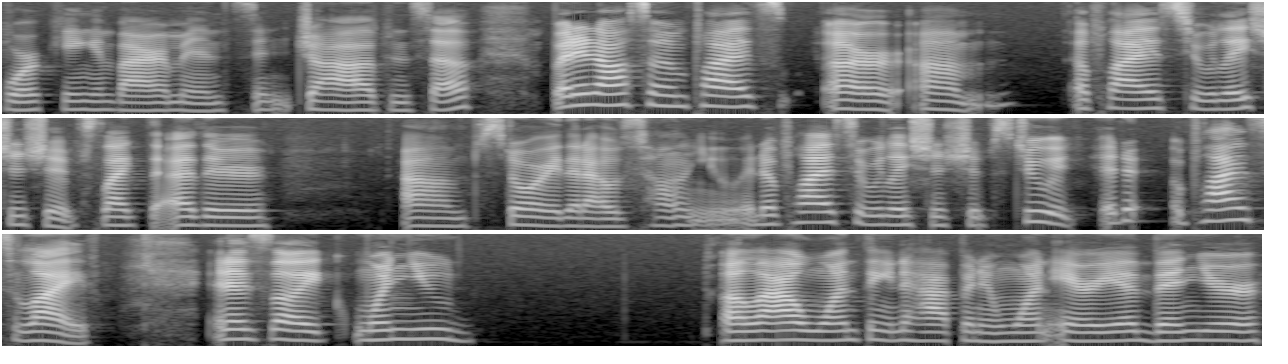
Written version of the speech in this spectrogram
working environments and jobs and stuff, but it also implies or um, applies to relationships like the other um, story that I was telling you. It applies to relationships too. It, it applies to life. And it's like when you allow one thing to happen in one area, then you're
